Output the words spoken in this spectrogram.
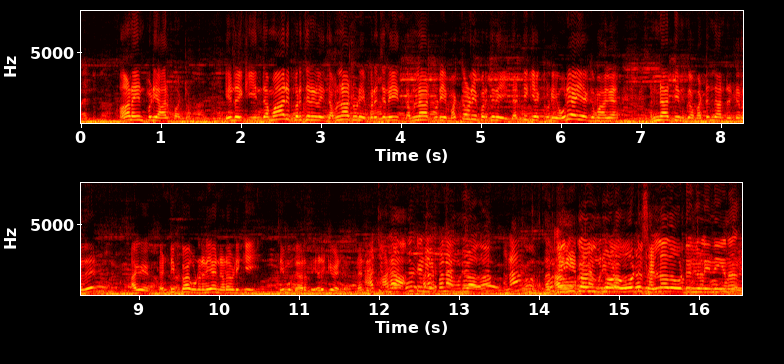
ஆணையின்படி ஆர்ப்பாட்டம். இன்றைக்கு இந்த மாதிரி பிரச்சனைகளை தமிழ்நாட்டுடைய பிரச்சனை தமிழ்நாட்டுடைய மக்களுடைய பிரச்சனையை தட்டி கேட்கக்கூடிய ஒரே இயக்கமாக அண்ணா திமுக மட்டும்தான் இருக்கிறது. ஆகவே கண்டிப்பாக உடனடியாக நடவடிக்கை திமுக அரசு எடுக்க வேண்டும். நன்றி. ஓட்டு செல்லாத ஓட்டுன்னு சொல்லியிருந்தீங்கன்னா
